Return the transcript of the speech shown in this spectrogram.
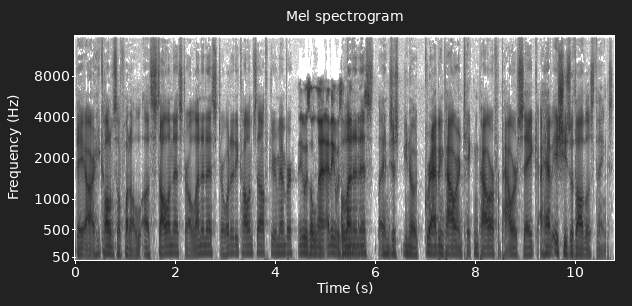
They are. He called himself what a, a Stalinist or a Leninist or what did he call himself? Do you remember? I think it was a Len- I think it was a a Leninist, and just you know grabbing power and taking power for power's sake. I have issues with all those things.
